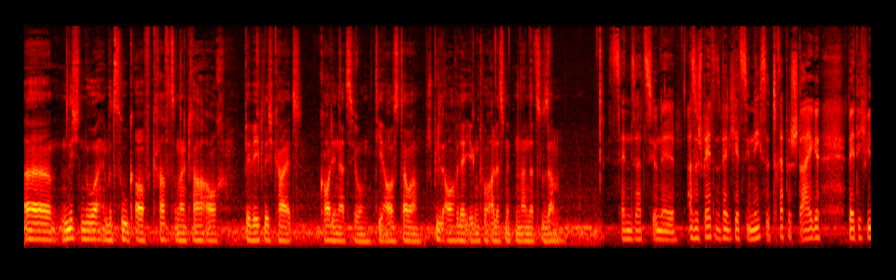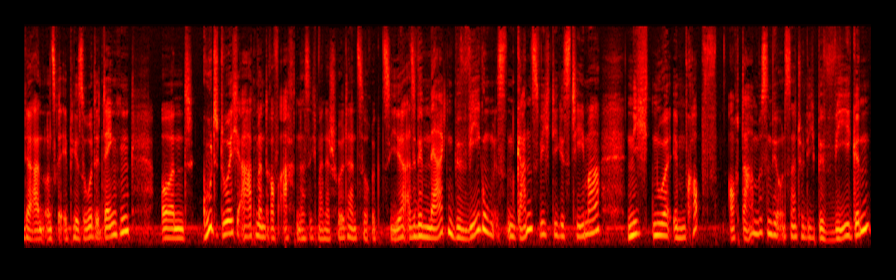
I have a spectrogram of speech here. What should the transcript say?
äh, nicht nur in Bezug auf Kraft, sondern klar auch Beweglichkeit, Koordination, die Ausdauer, spielt auch wieder irgendwo alles miteinander zusammen sensationell. Also spätestens, wenn ich jetzt die nächste Treppe steige, werde ich wieder an unsere Episode denken und gut durchatmen, darauf achten, dass ich meine Schultern zurückziehe. Also wir merken, Bewegung ist ein ganz wichtiges Thema, nicht nur im Kopf. Auch da müssen wir uns natürlich bewegen,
